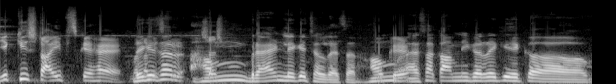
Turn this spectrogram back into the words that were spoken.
ये किस टाइप्स के हैं? मतलब देखिए सर हम ब्रांड लेके चल रहे हैं सर। हम Okay. ऐसा काम नहीं कर रहे कि एक अ,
